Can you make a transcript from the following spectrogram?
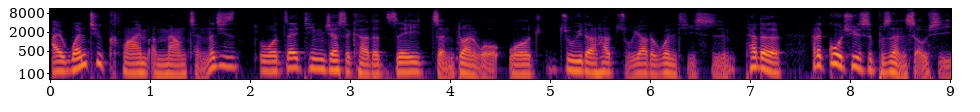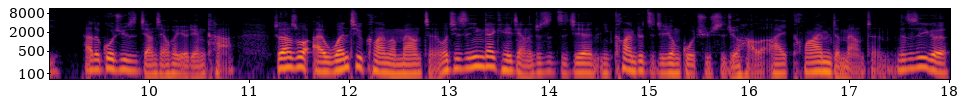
I went to climb a mountain。那其实 我在听 Jessica 的这一整段，我我注意到他主要的问题是他的他的过去是不是很熟悉。它的过去式讲起来会有点卡，所以他说 I went to climb a mountain。我其实应该可以讲的就是直接你 climb 就直接用过去式就好了。I climbed a mountain。那这是一个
